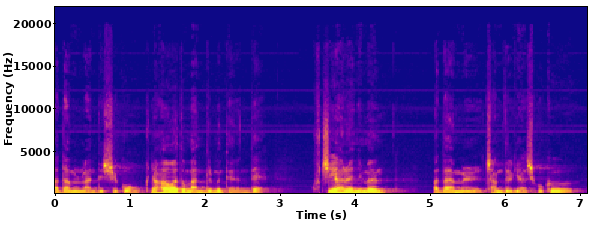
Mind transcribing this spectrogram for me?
아담을 만드시고 그냥 하와도 만들면 되는데 굳이 하나님은 아담을 잠들게 하시고 그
